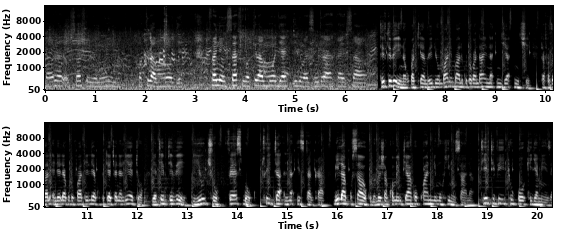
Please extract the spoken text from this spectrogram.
Naona usafi ni muhimu kwa kila mmoja, tufanye usafi kwa kila mmoja ili mazingira yakae sawa. Tifu TV inakupatia video mbalimbali mbali kutoka ndani na nje ya nchi. Tafadhali endelea kutufuatilia kupitia chaneli yetu ya Tifu TV, YouTube, Facebook, Twitter na Instagram, bila kusahau kudondosha komenti yako, kwani ni muhimu sana. Tifu TV tupo kijamii zaidi.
